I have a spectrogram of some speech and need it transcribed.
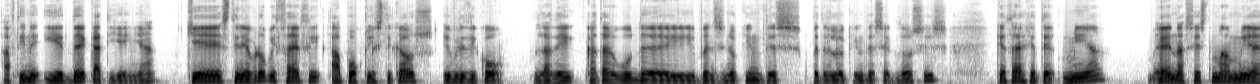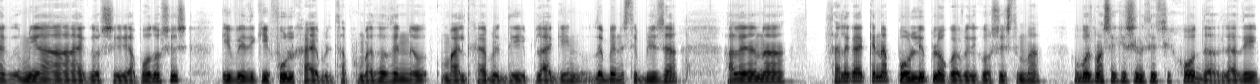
Αυτή είναι η 11η γενιά και στην Ευρώπη θα έρθει αποκλειστικά ως υβριδικό. Δηλαδή καταργούνται οι βενζινοκίνητες, πετρελοκίνητες εκδόσεις και θα έρχεται μία, ένα σύστημα, μία, μία έκδοση απόδοσης, υβριδική, full hybrid θα πούμε εδώ, δεν είναι mild hybrid ή plug-in, δεν μπαίνει στην πρίζα, αλλά είναι ένα, θα έλεγα και ένα πολύπλοκο υβριδικό σύστημα, όπως μας έχει συνηθίσει η Honda, δηλαδή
